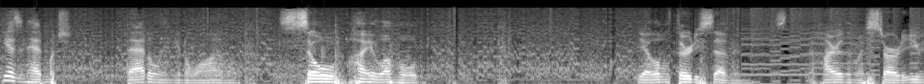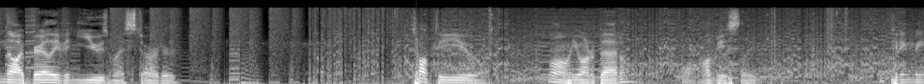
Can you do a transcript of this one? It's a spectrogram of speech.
he hasn't had much battling in a while. So high leveled. Yeah, level 37. It's higher than my starter, even though I barely even use my starter. Talk to you. Oh, you want to battle? Well, obviously. kidding me?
